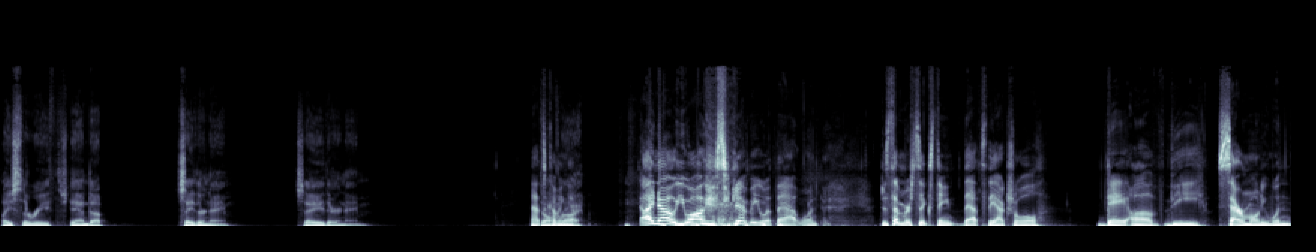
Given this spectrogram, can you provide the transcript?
place the wreath, stand up, say their name. Say their name. That's Don't coming cry. up. I know you always get me with that one. December 16th, that's the actual day of the ceremony when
